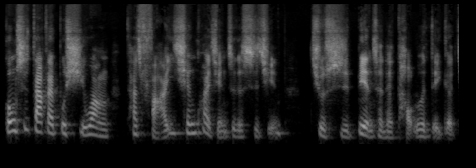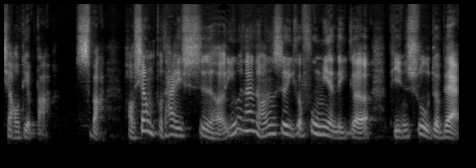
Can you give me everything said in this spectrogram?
公司大概不希望他罚一千块钱这个事情，就是变成了讨论的一个焦点吧，是吧？好像不太适合，因为它好像是一个负面的一个评述，对不对？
